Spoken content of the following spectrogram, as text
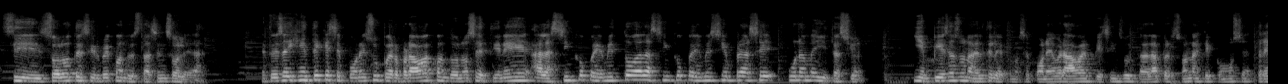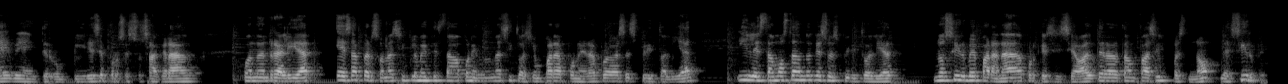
si solo te sirve cuando estás en soledad. Entonces hay gente que se pone súper brava cuando, no se tiene a las 5 pm, todas las 5 pm siempre hace una meditación y empieza a sonar el teléfono, se pone brava, empieza a insultar a la persona, que cómo se atreve a interrumpir ese proceso sagrado, cuando en realidad esa persona simplemente estaba poniendo una situación para poner a prueba esa espiritualidad y le está mostrando que su espiritualidad no sirve para nada porque si se va a alterar tan fácil, pues no le sirve.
